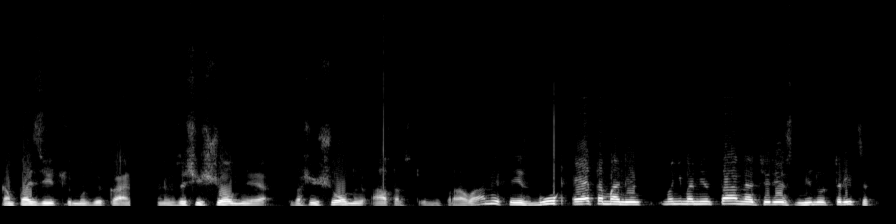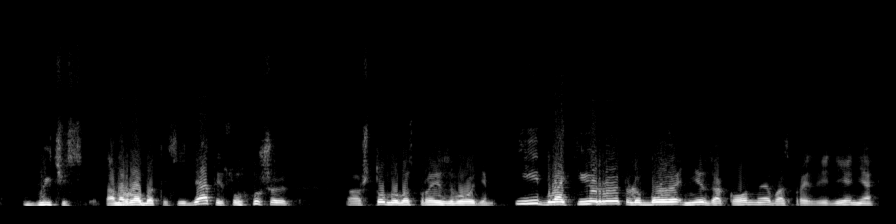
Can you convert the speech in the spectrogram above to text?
композицию музыкальную, защищенные, защищенную авторскими правами, Facebook это момент, ну не моментально, а через минут 30 вычислит. Там роботы сидят и слушают, а, что мы воспроизводим. И блокируют любое незаконное воспроизведение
